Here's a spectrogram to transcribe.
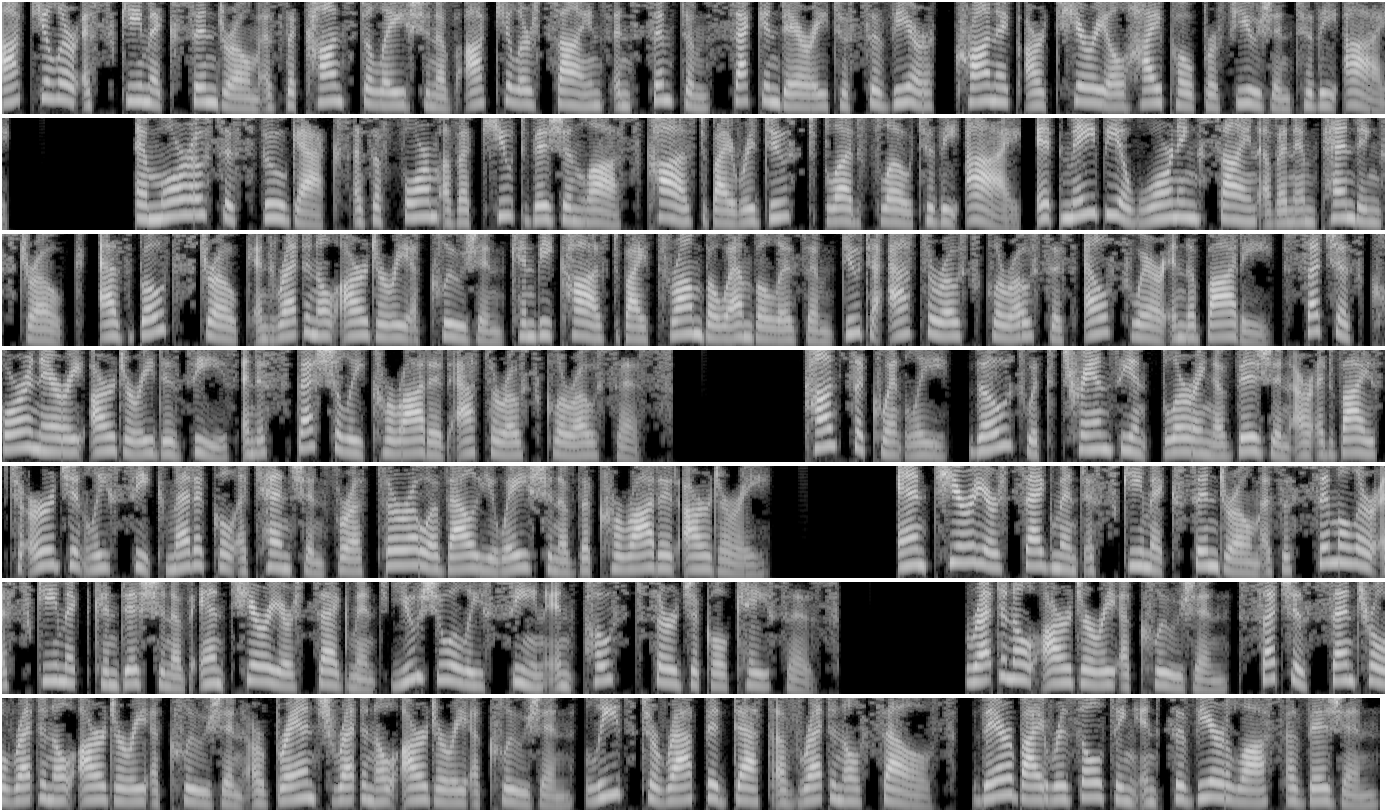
Ocular ischemic syndrome is the constellation of ocular signs and symptoms secondary to severe, chronic arterial hypoperfusion to the eye, Amaurosis fugax is a form of acute vision loss caused by reduced blood flow to the eye. It may be a warning sign of an impending stroke, as both stroke and retinal artery occlusion can be caused by thromboembolism due to atherosclerosis elsewhere in the body, such as coronary artery disease and especially carotid atherosclerosis. Consequently, those with transient blurring of vision are advised to urgently seek medical attention for a thorough evaluation of the carotid artery. Anterior segment ischemic syndrome is a similar ischemic condition of anterior segment usually seen in post-surgical cases. Retinal artery occlusion such as central retinal artery occlusion or branch retinal artery occlusion leads to rapid death of retinal cells, thereby resulting in severe loss of vision.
